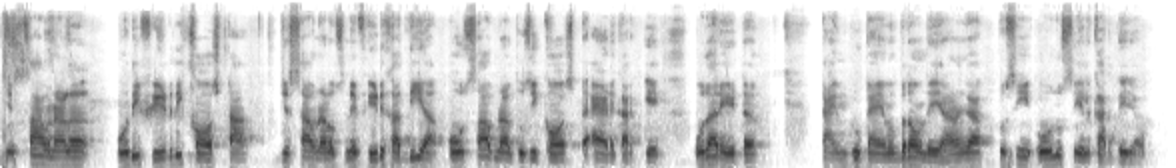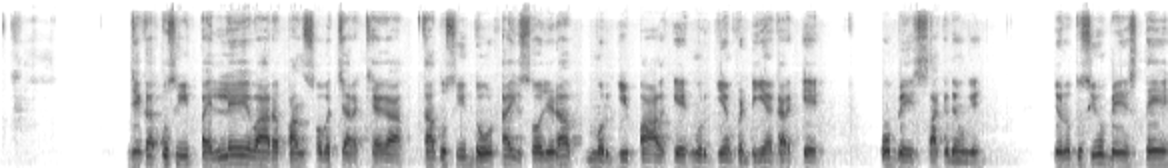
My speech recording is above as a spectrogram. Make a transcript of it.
ਜਿਸ ਹਿਸਾਬ ਨਾਲ ਉਹਦੀ ਫੀਡ ਦੀ ਕਾਸਟ ਆ, ਜਿਸ ਹਿਸਾਬ ਨਾਲ ਉਸਨੇ ਫੀਡ ਖਾਧੀ ਆ, ਉਸ ਹਿਸਾਬ ਨਾਲ ਤੁਸੀਂ ਕਾਸਟ ਐਡ ਕਰਕੇ ਉਹਦਾ ਰੇਟ ਟਾਈਮ ਟੂ ਟਾਈਮ ਵਧਾਉਂਦੇ ਜਾਣਗਾ, ਤੁਸੀਂ ਉਹਨੂੰ ਸੇਲ ਕਰਦੇ ਜਾਓ। ਜੇਕਰ ਤੁਸੀਂ ਪਹਿਲੇ ਵਾਰ 500 ਬੱਚਾ ਰੱਖਿਆਗਾ, ਤਾਂ ਤੁਸੀਂ 2 250 ਜਿਹੜਾ ਮੁਰਗੀ ਪਾਲ ਕੇ, ਮੁਰਗੀਆਂ ਵੱਡੀਆਂ ਕਰਕੇ ਉਹ ਵੇਚ ਸਕਦੇ ਹੋਗੇ। ਜਦੋਂ ਤੁਸੀਂ ਉਹ ਵੇਚਦੇ,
